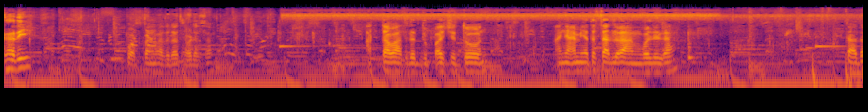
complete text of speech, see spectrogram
घरी. पोट पण वाजलं थोडस. आत्ता वाजले दुपारचे दोन. आणि आम्ही आता चाललो आंघोलीला तर आता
